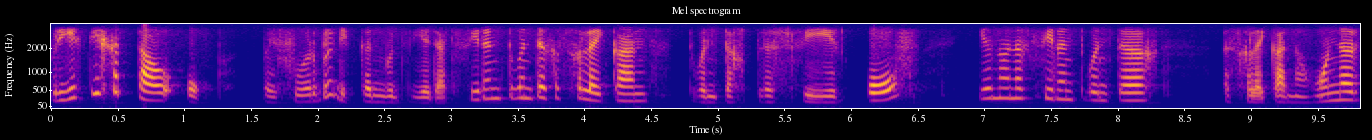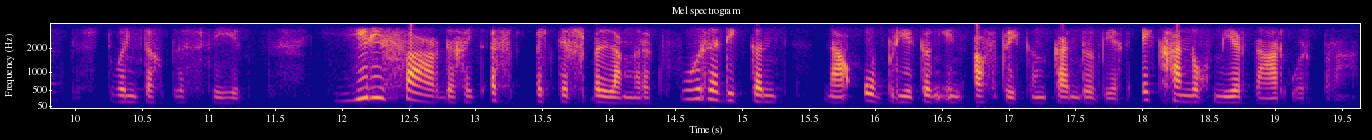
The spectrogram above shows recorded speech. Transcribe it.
breek die getal op. Byvoorbeeld, die kind moet weet dat 24 is gelyk aan 20 plus 4 of 124 is gelyk aan 100 plus 20 plus 4. Hierdie vaardigheid is uiters belangrik voordat die kind na opbreking en afbreking kan beweeg. Ek gaan nog meer daaroor praat.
